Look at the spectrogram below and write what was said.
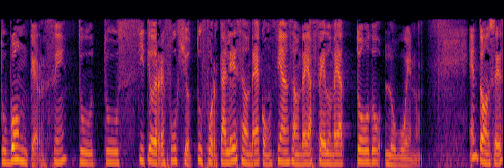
tu búnker, ¿sí? Tu, tu sitio de refugio, tu fortaleza, donde haya confianza, donde haya fe, donde haya todo lo bueno. Entonces,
